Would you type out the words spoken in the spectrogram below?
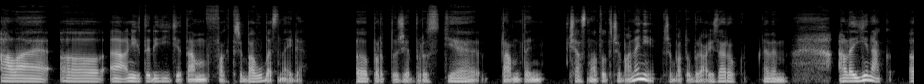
ale eh, a některé dítě tam fakt třeba vůbec nejde, eh, protože prostě tam ten čas na to třeba není, třeba to bude až za rok, nevím. Ale jinak, eh,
